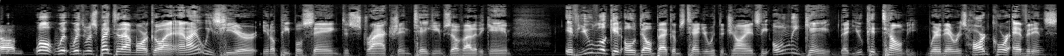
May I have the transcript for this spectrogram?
Um, Well, with, with respect to that, Marco, and I always hear you know people saying distraction, taking himself out of the game. If you look at Odell Beckham's tenure with the Giants, the only game that you could tell me where there is hardcore evidence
